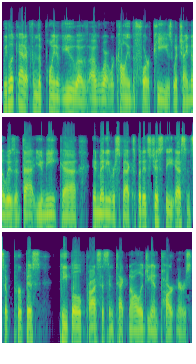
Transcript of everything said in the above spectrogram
we look at it from the point of view of, of what we're calling the four Ps, which I know isn't that unique uh, in many respects, but it's just the essence of purpose, people, process, and technology, and partners.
